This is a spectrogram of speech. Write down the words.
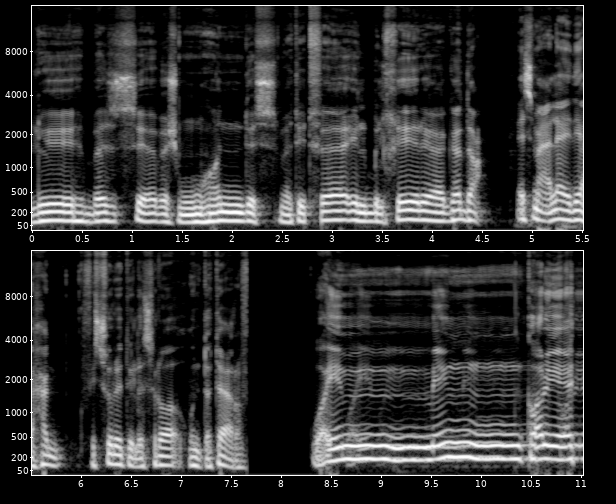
ليه بس يا باشمهندس ما تتفائل بالخير يا جدع؟ اسمع الآية دي يا حاج في سورة الإسراء وأنت تعرف. وإن من قرية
